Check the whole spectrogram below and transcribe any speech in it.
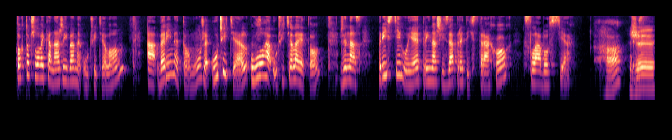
tohto človeka nažívame učiteľom a veríme tomu, že učiteľ, úloha učiteľa je to, že nás pristihuje pri našich zapretých strachoch, slabostiach. Aha, že,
